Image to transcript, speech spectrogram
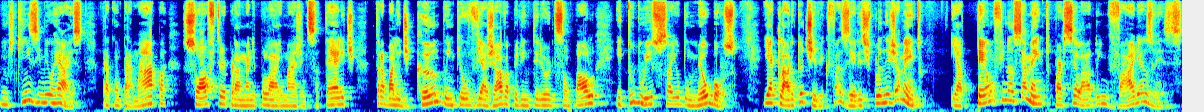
uns 15 mil reais, para comprar mapa, software para manipular a imagem de satélite, trabalho de campo em que eu viajava pelo interior de São Paulo e tudo isso saiu do meu bolso. E é claro que eu tive que fazer este planejamento e até um financiamento parcelado em várias vezes.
